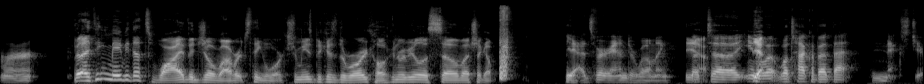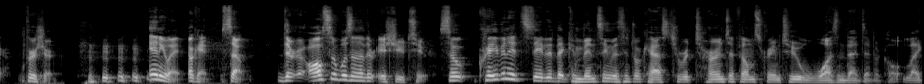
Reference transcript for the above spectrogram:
But I think maybe that's why the Jill Roberts thing works for me is because the Rory Culkin reveal is so much like a Yeah, it's very underwhelming. Yeah. But uh, you know Yeah. what? We'll talk about that next year. for sure. Anyway, okay, so there also was another issue too. So Craven had stated that convincing the central cast to return to film Scream 2 wasn't that difficult. Like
